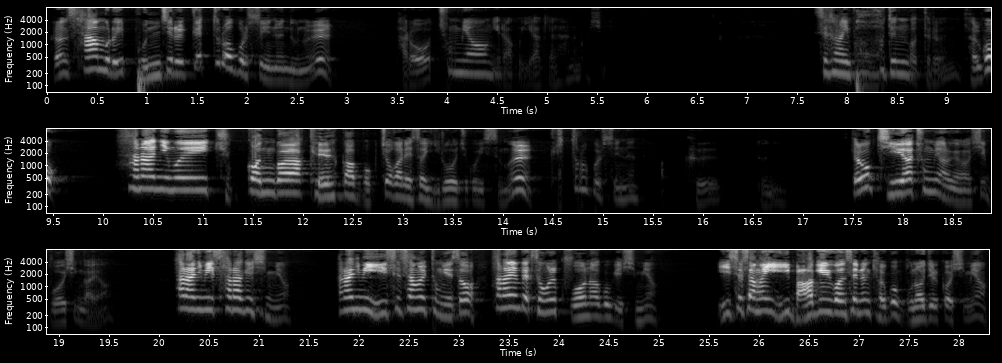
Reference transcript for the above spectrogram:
그런 사물의 본질을 꿰뚫어 볼 수 있는 눈을 바로 총명이라고 이야기를 하는 것입니다. 세상의 모든 것들은 결국 하나님의 주권과 계획과 목적 안에서 이루어지고 있음을 꿰뚫어 볼 수 있는 그 눈이. 결국 지혜와 총명한 것이 무엇인가요? 하나님이 살아계시며 하나님이 이 세상을 통해서 하나님의 백성을 구원하고 계시며 이 세상의 이 마귀의 권세는 결국 무너질 것이며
